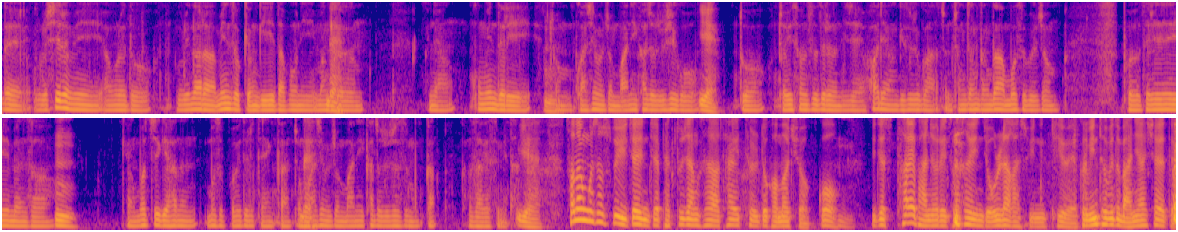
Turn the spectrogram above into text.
네, 우리 씨름이 아무래도 우리나라 민속 경기다 보니만큼 네. 그냥 국민들이 음. 좀 관심을 좀 많이 가져주시고 예. 또 저희 선수들은 이제 화려한 기술과 좀 정정당당한 모습을 좀 보여드리면서 음. 그냥 멋지게 하는 모습 보여드릴 테니까 좀 네. 관심을 좀 많이 가져주셨으면 감사하겠습니다. 예, 서남군 선수도 이제 이제 백두장사 타이틀도 거머쥐었고 음. 이제 스타의 반열에 서서히 이제 올라갈 수 있는 기회. 그럼 인터뷰도 많이 하셔야 되고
